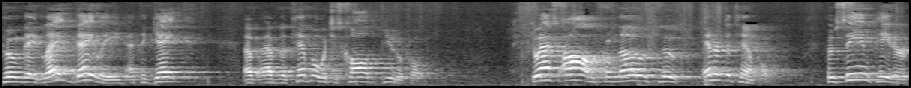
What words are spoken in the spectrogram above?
whom they laid daily at the gate of, of the temple, which is called Beautiful, to ask alms from those who entered the temple, who seeing Peter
